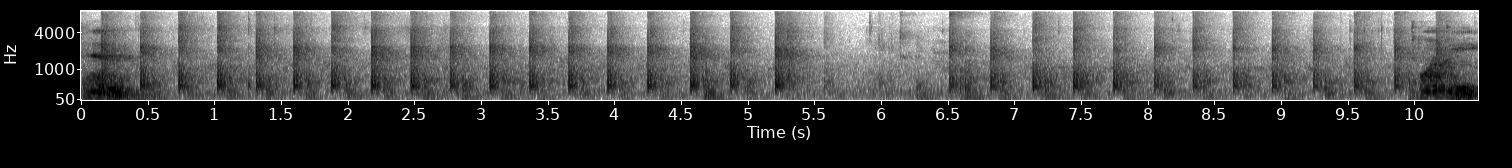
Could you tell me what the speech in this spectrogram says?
Ten. Twenty.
